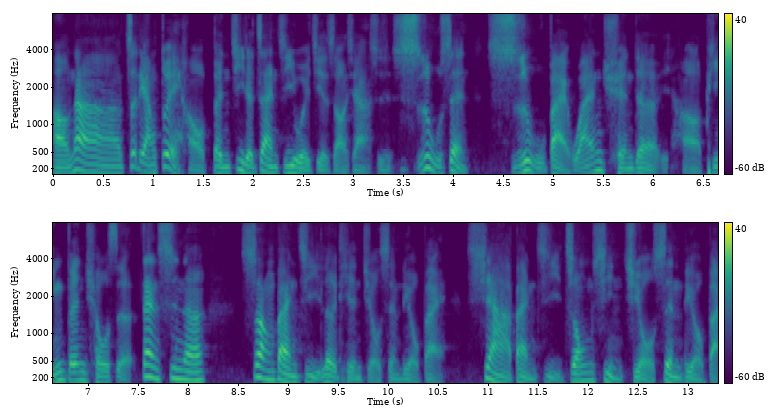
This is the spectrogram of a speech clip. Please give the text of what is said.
好，那这两队好，本季的战绩我也介绍一下，是十五胜十五败，完全的啊平分秋色。但是呢，上半季乐天九胜六败。下半季中信九胜六败，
